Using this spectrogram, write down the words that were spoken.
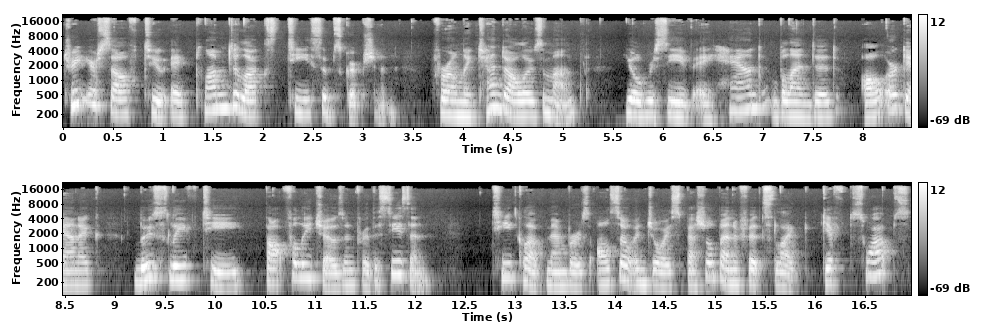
Treat yourself to a Plum Deluxe tea subscription. For only $10 a month, you'll receive a hand blended, all organic, loose leaf tea thoughtfully chosen for the season. Tea Club members also enjoy special benefits like gift swaps,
